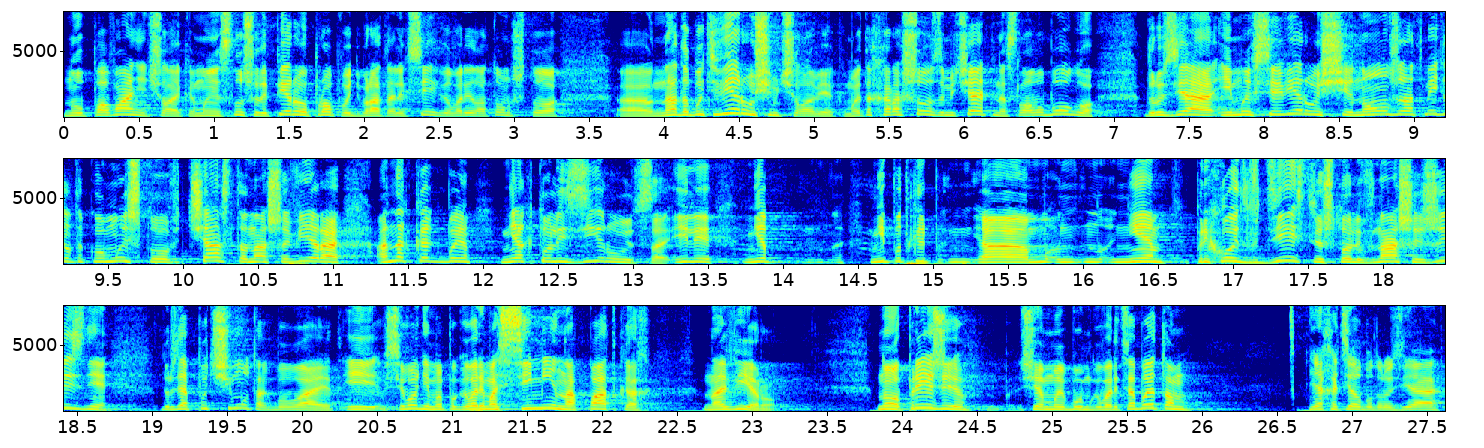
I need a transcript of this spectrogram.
на упование человека. Мы слышали первую проповедь, брат Алексей говорил о том, что э, надо быть верующим человеком. Это хорошо, замечательно, слава Богу, друзья, и мы все верующие, но он же отметил такую мысль, что часто наша вера, она как бы не актуализируется или не, не, подкреп, э, не приходит в действие, что ли, в нашей жизни. Друзья, почему так бывает? И сегодня мы поговорим о семи нападках на веру. Но прежде чем мы будем говорить об этом, я хотел бы, друзья,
